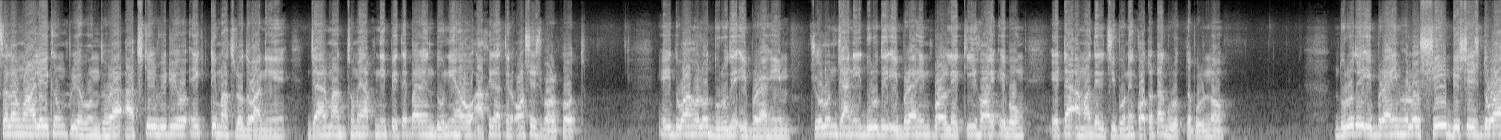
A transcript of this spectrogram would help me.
আসসালামু আলাইকুম, প্রিয় বন্ধুরা। আজকের ভিডিও একটি মাত্র দোয়া নিয়ে, যার মাধ্যমে আপনি পেতে পারেন দুনিয়া ও আখিরাতের অশেষ বরকত। এই দোয়া হলো দুরুদে ইব্রাহিম। চলুন জানি দুরুদে ইব্রাহিম পড়লে কি হয় এবং এটা আমাদের জীবনে কতটা গুরুত্বপূর্ণ। দুরুদে ইব্রাহিম হলো সেই বিশেষ দোয়া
